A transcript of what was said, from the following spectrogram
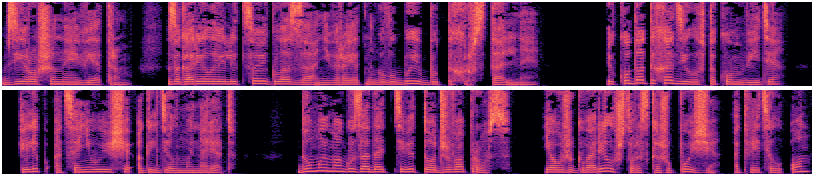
взъерошенные ветром, загорелое лицо и глаза, невероятно голубые, будто хрустальные. «И куда ты ходила в таком виде?» Филипп оценивающе оглядел мой наряд. «Думаю, могу задать тебе тот же вопрос. Я уже говорил, что расскажу позже», — ответил он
